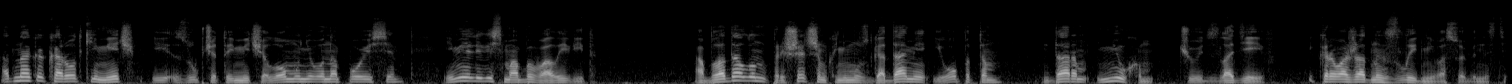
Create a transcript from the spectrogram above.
Однако короткий меч и зубчатый мечелом у него на поясе имели весьма бывалый вид. Обладал он пришедшим к нему с годами и опытом, даром нюхом чуять злодеев и кровожадных злыдней в особенности.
